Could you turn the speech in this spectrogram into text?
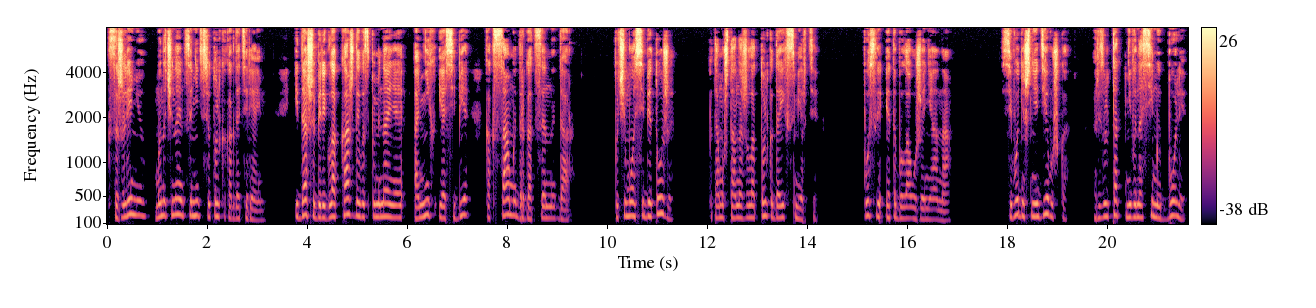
К сожалению, мы начинаем ценить все только когда теряем. И Даша берегла каждое воспоминание о них и о себе как самый драгоценный дар. Почему о себе тоже? Потому что она жила только до их смерти. После это была уже не она. Сегодняшняя девушка – результат невыносимой боли,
